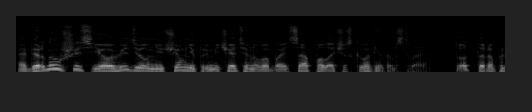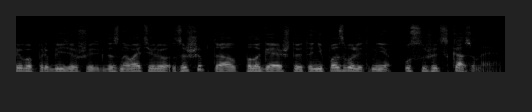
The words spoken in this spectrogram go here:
Обернувшись, я увидел ничем не примечательного бойца палаческого ведомства. Тот, торопливо приблизившись к дознавателю, зашептал, полагая, что это не позволит мне услышать сказанное.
